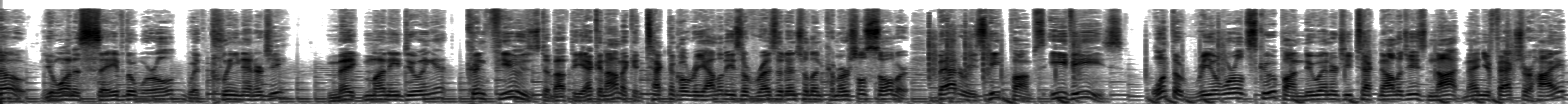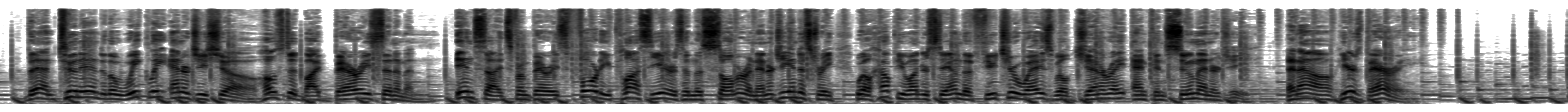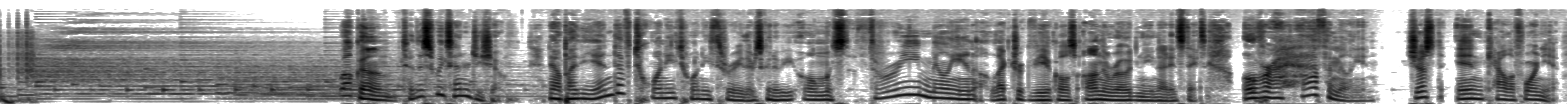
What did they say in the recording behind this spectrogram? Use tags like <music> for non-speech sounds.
So, you want to save the world with clean energy? Make money doing it? Confused about the economic and technical realities of residential and commercial solar, batteries, heat pumps, EVs? Want the real world scoop on new energy technologies, not manufacture hype? Then tune in to the weekly Energy Show, hosted by Barry Cinnamon. Insights from Barry's 40 plus years in the solar and energy industry will help you understand the future ways we'll generate and consume energy. And now, here's Barry. Welcome to this week's Energy Show. Now, by the end of 2023, there's going to be almost 3 million electric vehicles on the road in the United States, over a half a million just in California.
